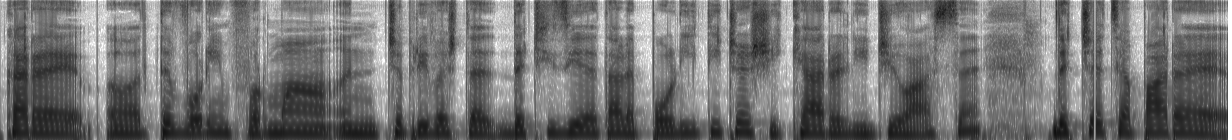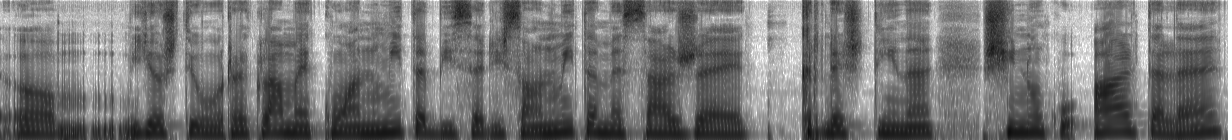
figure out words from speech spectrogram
care uh, te vor informa în ce privește deciziile tale politice și chiar religioase, de ce ți apare, uh, eu știu, reclame cu anumite biserici sau anumite mesaje creștine și nu cu altele,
